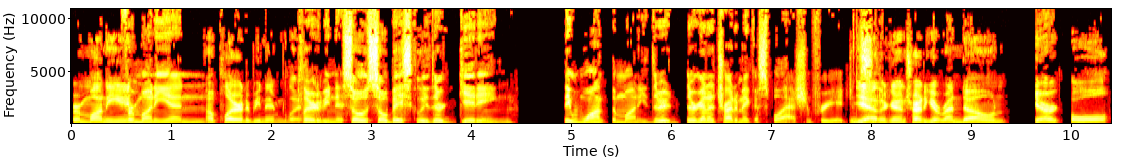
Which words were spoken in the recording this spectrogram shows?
For money, for money and a player to be named later. player to be named. so so basically they're getting they want the money. They're they're gonna try to make a splash in free agency. Yeah, they're going to try to get Rendon, Gerrit Cole,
